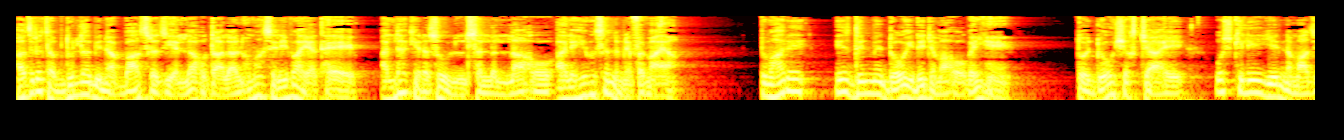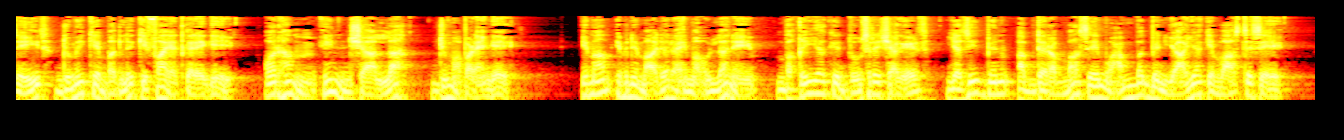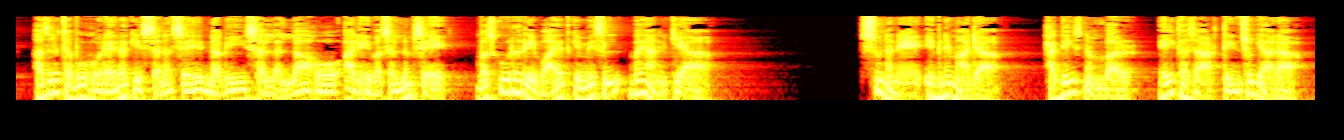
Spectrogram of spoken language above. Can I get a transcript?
حضرت عبداللہ بن عباس رضی اللہ تعالیٰ عنہما سے روایت ہے۔ اللہ کے رسول صلی اللہ علیہ وسلم نے فرمایا، تمہارے اس دن میں دو عیدیں جمع ہو گئی ہیں، تو جو شخص چاہے اس کے لیے یہ نماز عید جمعے کے بدلے کفایت کرے گی، اور ہم انشاءاللہ جمعہ پڑھیں گے۔ امام ابن ماجر رحمہ اللہ نے بقیہ کے دوسرے شاگرد یزید بن عبد ربا سے محمد بن یاہیا کے واسطے سے حضرت ابو حریرہ کی سنت سے نبی صلی اللہ علیہ وسلم سے مذکورہ روایت کے مثل بیان کیا۔ سننے ابن ماجہ، حدیث نمبر 1311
